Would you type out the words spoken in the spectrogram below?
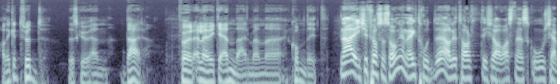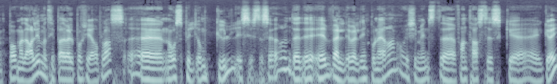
hadde ikke trodd det skulle ende der. Før, eller ikke ende der, men uh, kom dit. Nei, ikke før sesongen. Jeg trodde ærlig talt ikke Avaldsnes skulle kjempe om medalje, men tippa vel på fjerdeplass. Uh, nå spiller de om gull i siste serierunde. Det er veldig veldig imponerende, og ikke minst fantastisk gøy.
